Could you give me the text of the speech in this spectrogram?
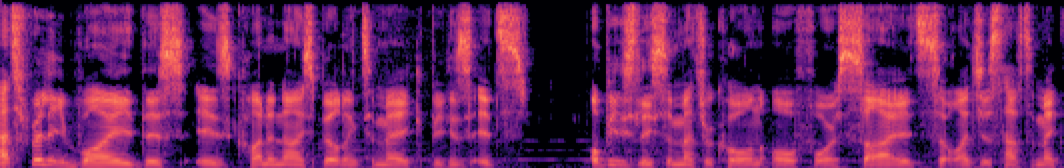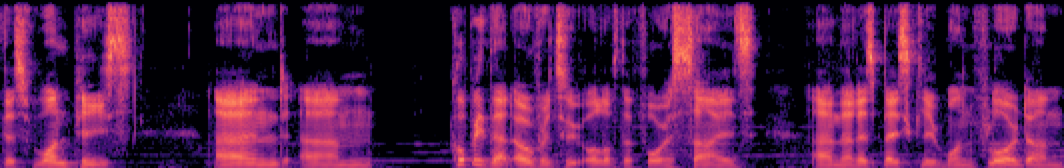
that's really why this is quite a nice building to make because it's obviously symmetrical on all four sides so I just have to make this one piece and um, copy that over to all of the four sides and that is basically one floor done.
